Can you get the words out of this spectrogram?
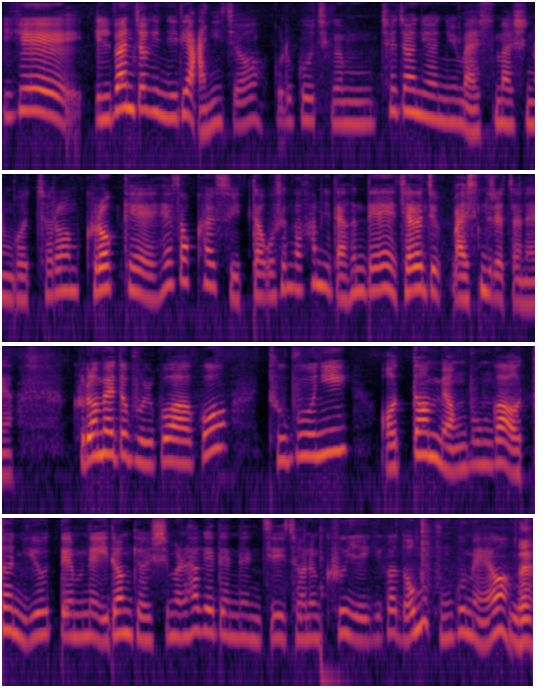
이게 일반적인 일이 아니죠. 그리고 지금 최전 의원님이 말씀하시는 것처럼 그렇게 해석할 수 있다고 생각합니다. 근데 제가 지금 말씀드렸잖아요. 그럼에도 불구하고 두 분이 어떤 명분과 어떤 이유 때문에 이런 결심을 하게 됐는지 저는 그 얘기가 너무 궁금해요. 네.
